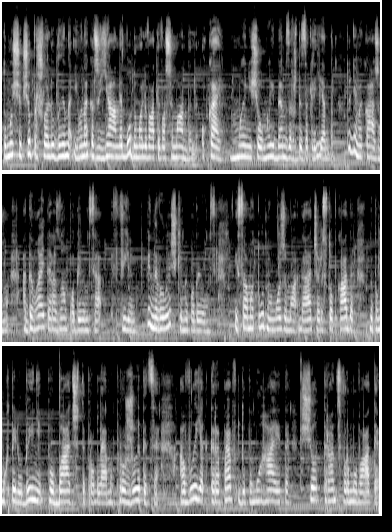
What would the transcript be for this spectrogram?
Тому що якщо прийшла людина і вона каже, я не буду малювати ваші мандали, окей, ми нічого, ми йдемо завжди за клієнтом. Тоді ми кажемо, а давайте разом подивимося фільм. Він невеличкий, ми подивимося. І саме тут ми можемо да, через стоп-кадр допомогти людині побачити проблему, прожити це. А ви, як терапевт, допомагаєте, що трансформувати,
